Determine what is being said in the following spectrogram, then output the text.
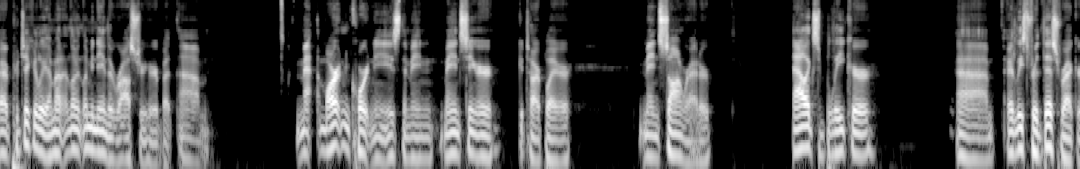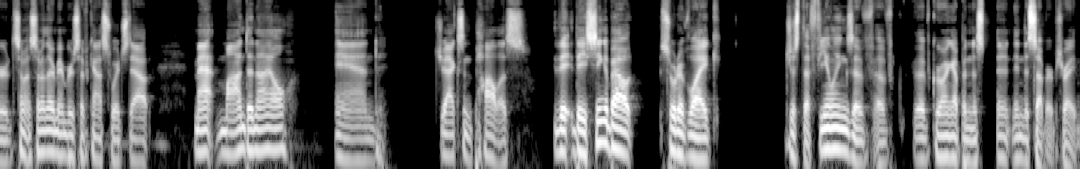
uh, particularly, I'm not, let, me, let me name the roster here, but um, Ma- Martin Courtney is the main main singer, guitar player, main songwriter. Alex Bleeker, um, at least for this record, some some of their members have kind of switched out. Matt Mondanile and Jackson Pollis. They they sing about sort of like just the feelings of of, of growing up in the in the suburbs, right?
